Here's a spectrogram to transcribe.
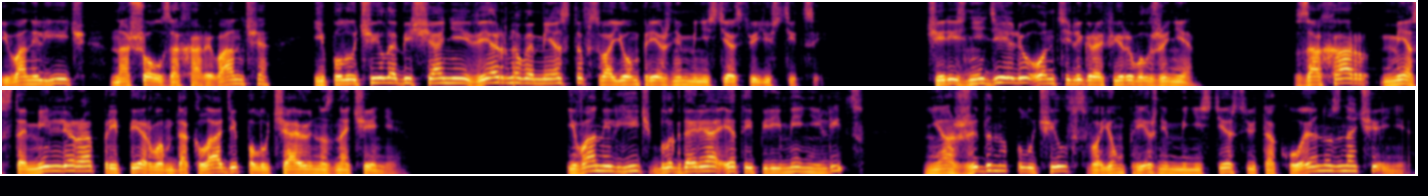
Иван Ильич нашел Захара Ивановича и получил обещание верного места в своем прежнем Министерстве юстиции. Через неделю он телеграфировал жене. «Захар, место Миллера при первом докладе получаю назначение». Иван Ильич, благодаря этой перемене лиц, неожиданно получил в своем прежнем министерстве такое назначение,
